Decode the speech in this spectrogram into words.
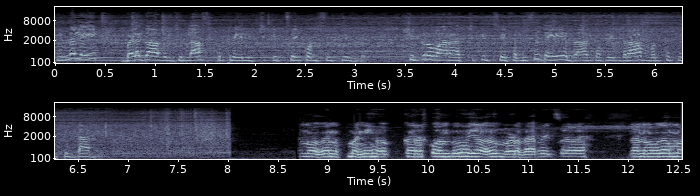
ಹಿನ್ನೆಲೆ ಬೆಳಗಾವಿ ಜಿಲ್ಲಾಸ್ಪತ್ರೆಯಲ್ಲಿ ಚಿಕಿತ್ಸೆ ಕೊಡಿಸುತ್ತಿದ್ದು, ಶುಕ್ರವಾರ ಚಿಕಿತ್ಸೆ ಫಲಿಸದೆ ರಾಘವೇಂದ್ರ ಮೃತಪಟ್ಟಿದ್ದಾನೆ. ಮಗನ ಮನಿ ಹೋಗಿ ಕರ್ಕೊಂಡು ಹೇಳೋದು ಬಿಡದಾರ್ರಿ ಸರ್. ನನ್ನ ಮಗ ಮ,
